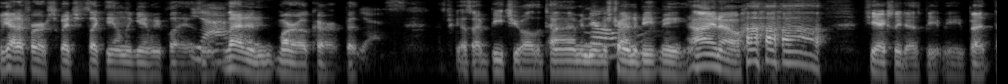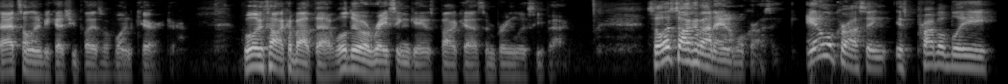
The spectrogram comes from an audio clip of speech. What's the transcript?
We got it for our Switch. It's like the only game we play. Isn't Yeah. it? That and Mario Kart, but Yes. it's because I beat you all the time and you're just trying to beat me. I know. Ha ha ha. She actually does beat me, but that's only because she plays with one character. We'll talk about that. We'll do a racing games podcast and bring Lucy back. So let's talk about Animal Crossing. Animal Crossing is probably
